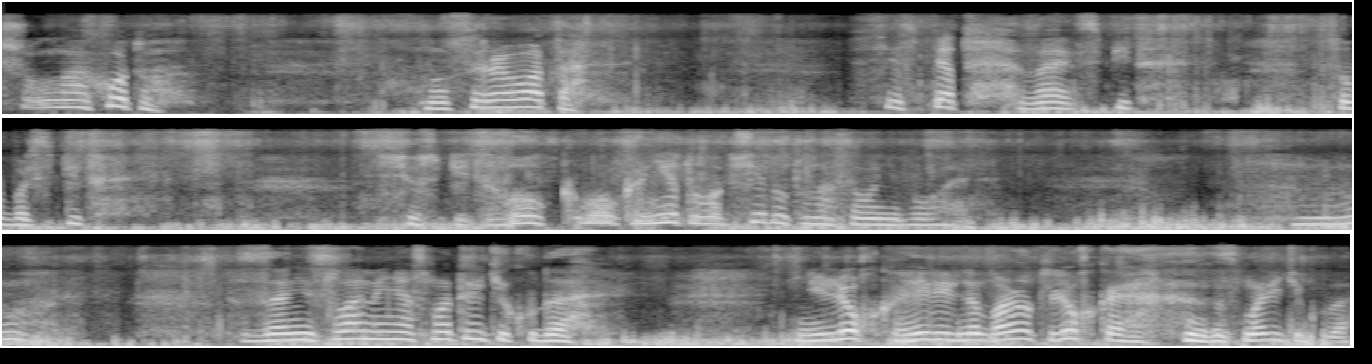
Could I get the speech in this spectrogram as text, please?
Пошел на охоту. Но сыровато. Все спят, заяц спит, соболь спит. Все спит. Волк, волка нету, вообще тут у нас его не бывает. Ну, занесла меня, смотрите куда. Не легкая или наоборот легкая. смотрите куда.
